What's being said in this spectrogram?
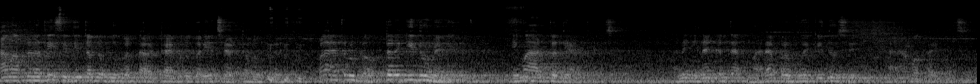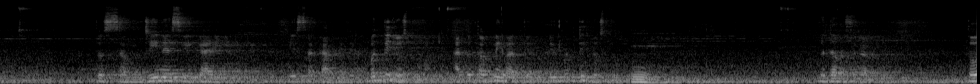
આમ આપણે નથી સીધી તમે બધું કરતા અઠ્ઠાએ બધું કરીએ છીએ અઠ્ઠા નથી કરીએ પણ આ પેલું ડૉક્ટરે કીધું ને એમાં અર્થ ધ્યાન થાય છે. અને એના કરતાં મારા પ્રભુએ કીધું છે આમાં ફાયદો છે. તો સમજીને સ્વીકારીએ એ સકામ છે બધી જ વસ્તુમાં આ તો તપની વાત કરી બધી જ વસ્તુ બધા બધામાં સકામ. તો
